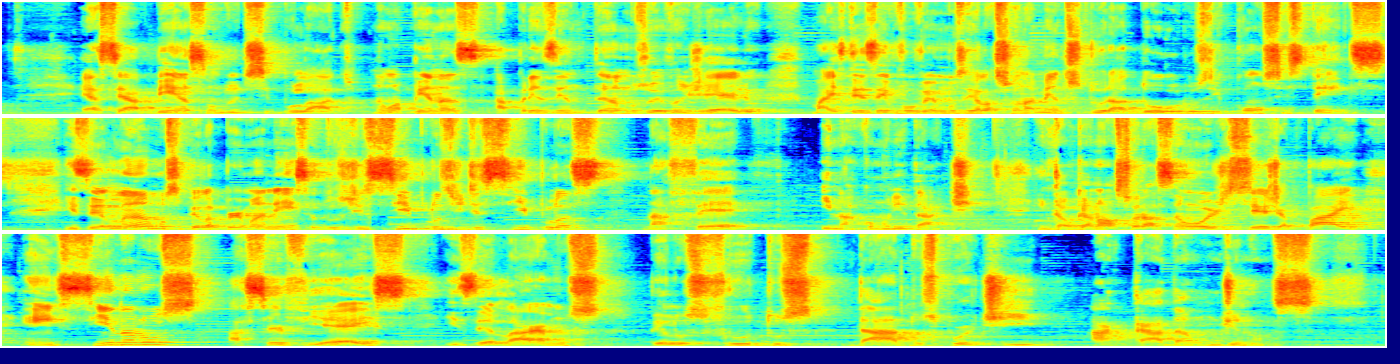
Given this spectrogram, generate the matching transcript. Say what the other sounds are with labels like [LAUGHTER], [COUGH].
Essa é a bênção do discipulado. Não apenas apresentamos o Evangelho, mas desenvolvemos relacionamentos duradouros e consistentes. E zelamos pela permanência dos discípulos e discípulas na fé e na comunidade. Então, que a nossa oração hoje seja: Pai, ensina-nos a ser fiéis e zelarmos pelos frutos dados por Ti a cada um de nós.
